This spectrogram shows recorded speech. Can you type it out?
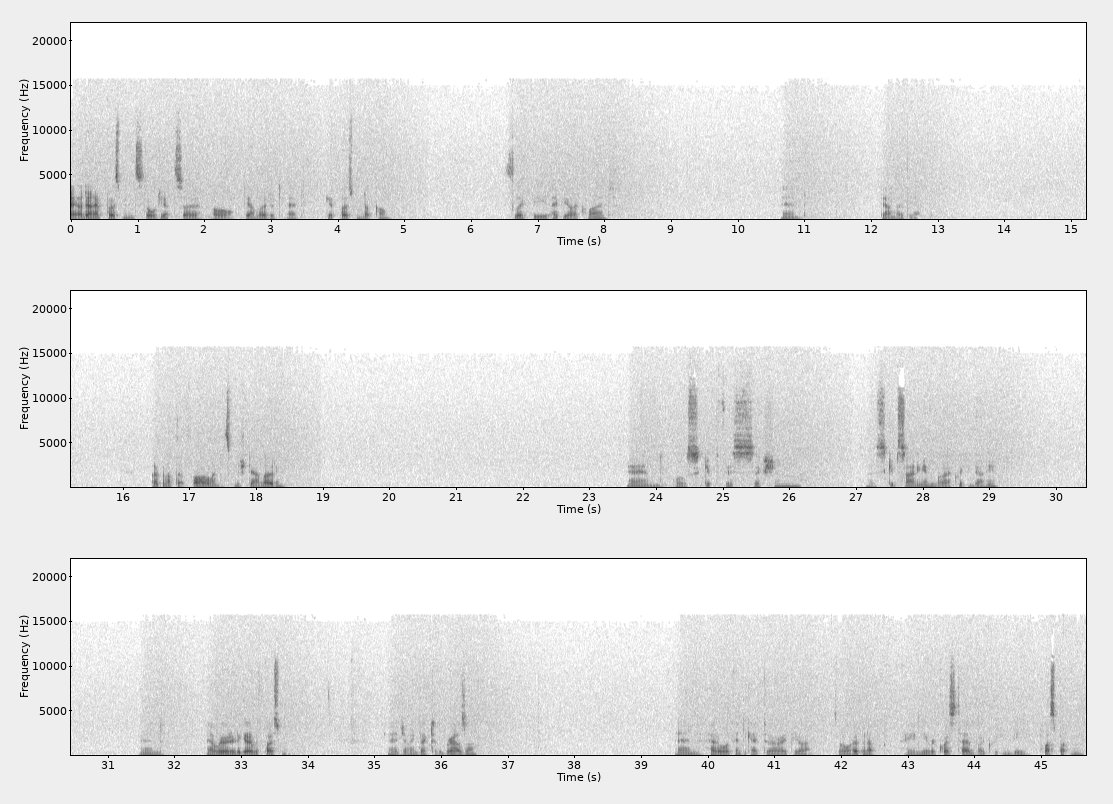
Okay, I don't have Postman installed yet, so I'll download it at getpostman.com. Select the API client and download the app. Open up that file when it's finished downloading. And we'll skip this section. So skip signing in by clicking down here. And now we're ready to go with Postman. Okay, jumping back to the browser. And how to authenticate to our API. So I'll open up a new request tab by clicking the plus button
